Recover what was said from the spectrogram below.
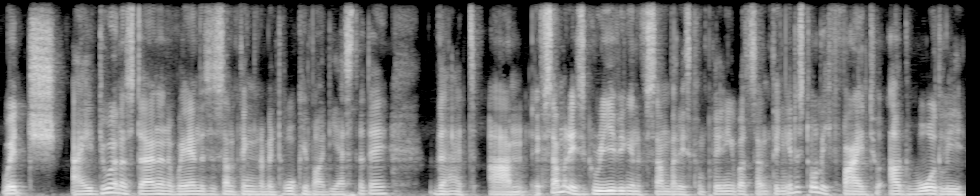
which I do understand in a way, and this is something that I've been talking about yesterday. That um, if somebody is grieving and if somebody is complaining about something, it is totally fine to outwardly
